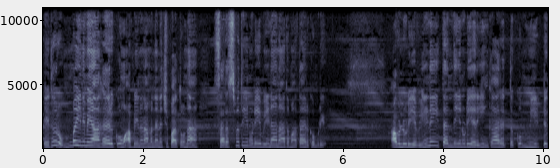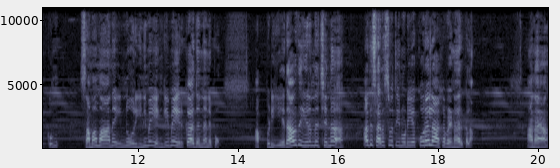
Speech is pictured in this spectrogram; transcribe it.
எது ரொம்ப இனிமையாக இருக்கும் அப்படின்னு நம்ம நினச்சி பார்த்தோன்னா சரஸ்வதியினுடைய வீணாநாதமாக தான் இருக்க முடியும். அவளுடைய வீணை தந்தியினுடைய ரீங்காரத்துக்கும் மீட்டுக்கும் சமமான இன்னொரு இனிமை எங்கேயுமே இருக்காதுன்னு நினைப்போம். அப்படி ஏதாவது இருந்துச்சுன்னா அது சரஸ்வதியினுடைய குரலாக வேணா இருக்கலாம். ஆனால்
